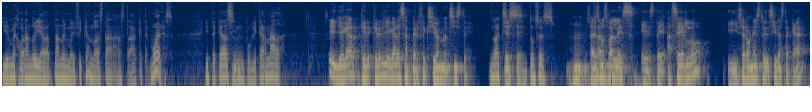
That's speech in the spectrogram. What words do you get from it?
ir mejorando y adaptando y modificando hasta, hasta que te mueres y te quedas sin publicar nada. Sí, llegar, querer, llegar a esa perfección no existe. No existe, entonces... o, sea, es más vale este, hacerlo y ser honesto y decir hasta acá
